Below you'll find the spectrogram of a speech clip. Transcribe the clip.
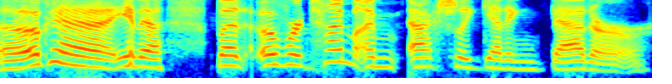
Okay, you know, but over time, I'm actually getting better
